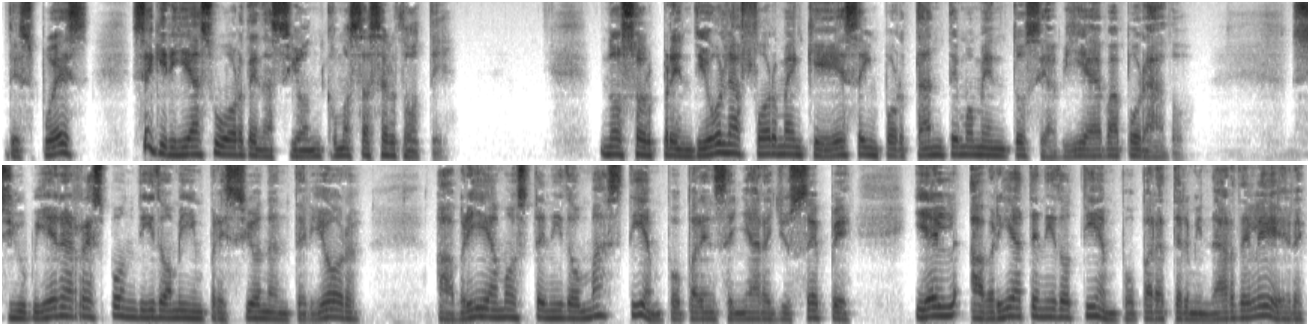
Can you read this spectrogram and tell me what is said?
Después seguiría su ordenación como sacerdote. Nos sorprendió la forma en que ese importante momento se había evaporado. Si hubiera respondido a mi impresión anterior, habríamos tenido más tiempo para enseñar a Giuseppe y él habría tenido tiempo para terminar de leer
